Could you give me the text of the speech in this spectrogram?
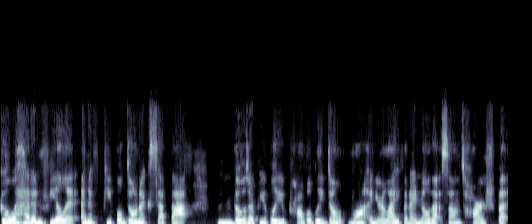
go ahead and feel it. And if people don't accept that, Mm, those are people you probably don't want in your life and i know that sounds harsh but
